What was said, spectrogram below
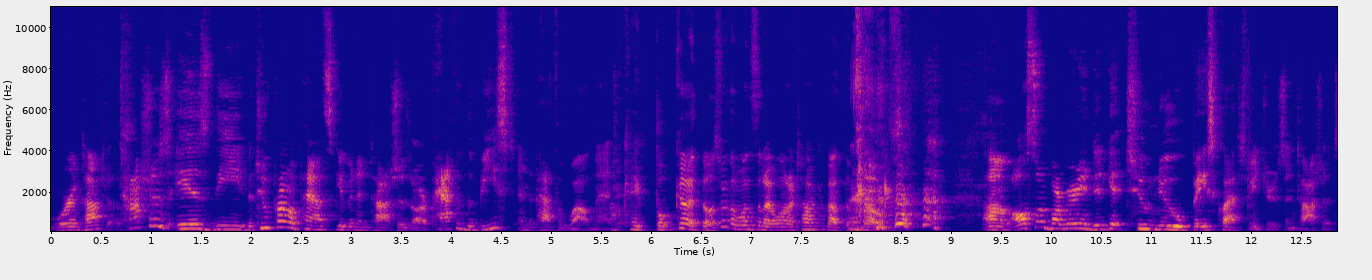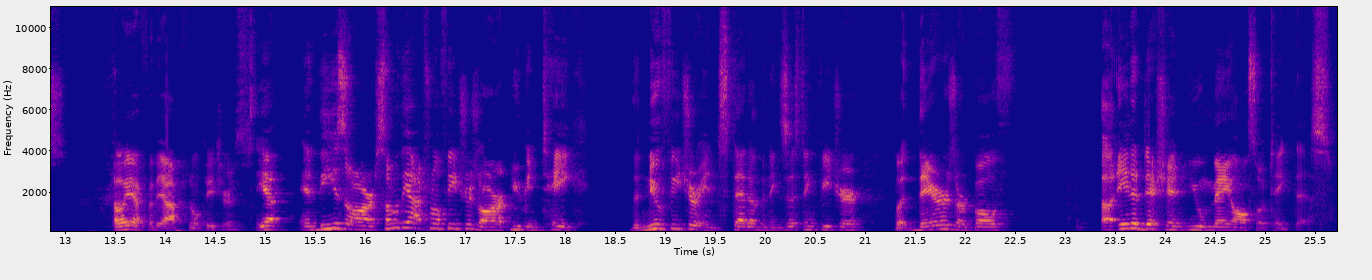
were in Tasha's. Tasha's is the the two primal paths given in Tasha's are Path of the Beast and the Path of Wild Magic. Okay, but good. Those are the ones that I want to talk about the most. Um, also, Barbarian did get two new base class features in Tasha's. oh yeah, for the optional features. Yep, and these are some of the optional features are you can take the new feature instead of an existing feature, but theirs are both. Uh, in addition, you may also take this.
